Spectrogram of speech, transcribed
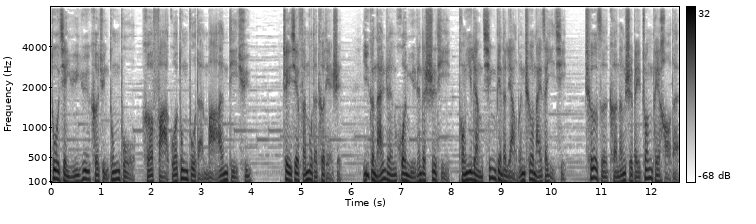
多见于约克郡东部和法国东部的马恩地区。这些坟墓的特点是，一个男人或女人的尸体同一辆轻便的两轮车埋在一起，车子可能是被装配好的，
